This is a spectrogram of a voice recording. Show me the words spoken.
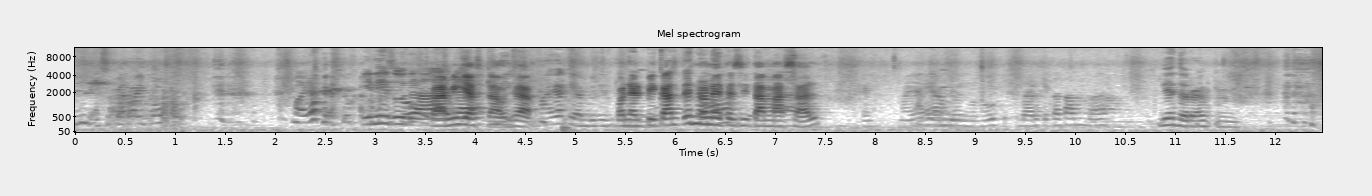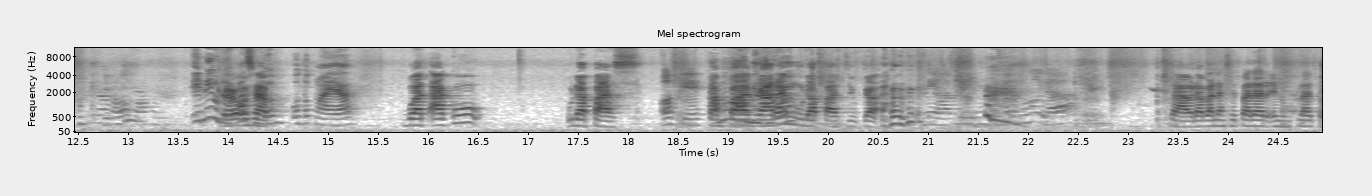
Ini nggak suka Royco. Maya nggak suka. Ini sudah. Para mí ya está, o sea, Maya diambilin. con el picante no necesita más sal. Maya diambilin dulu. Baru kita tambah. Dia dorong. Mm. Ini udah Pero, pas belum untuk Maya? Buat aku udah pas. Oke. Tanpa garam udah pas juga. Ini hasilnya dulu ya. ahora van a separar en un plato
